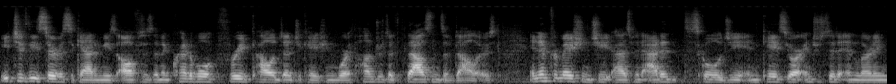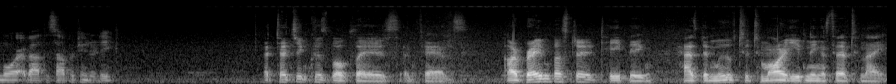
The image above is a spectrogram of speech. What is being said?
Each of these service academies offers an incredible free college education worth hundreds of thousands of dollars. An information sheet has been added to Schoology in case you are interested in learning more about this opportunity. Attention Quiz Bowl players and fans. Our Brainbuster taping has been moved to tomorrow evening instead of tonight.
